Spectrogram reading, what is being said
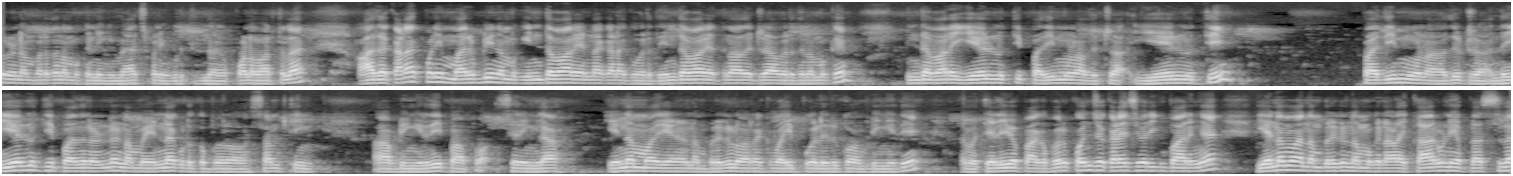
ஒரு நம்பர் தான் நமக்கு இன்றைக்கி மேட்ச் பண்ணி கொடுத்துருந்தாங்க. போன வாரத்தில். அதை கணக்கு பண்ணி மறுபடியும் நமக்கு இந்த வாரம் என்ன கணக்கு வருது? இந்த வாரம் எத்தனாவது ட்ரா வருது நமக்கு? இந்த வாரம் ஏழ்நூற்றி பதிமூணாவது ட்ரா ஏழ்நூற்றி பதிமூணாவது ட்ரா அந்த ஏழ்நூற்றி பதினொன்றில் நம்ம என்ன கொடுக்க போகிறோம் சம்திங் அப்படிங்கிறதையும் பார்ப்போம். சரிங்களா? என்ன மாதிரியான நம்பர்கள் வரக்கு வாய்ப்புகள் இருக்கும் அப்படிங்கிறது நம்ம தெளிவாக பார்க்க போகிறோம் கொஞ்சம் கடைசி வரைக்கும் பாருங்கள் என்ன மாதிரி நம்பர்கள் நமக்கு நாளைக்கு காரூனியா ப்ளஸில்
